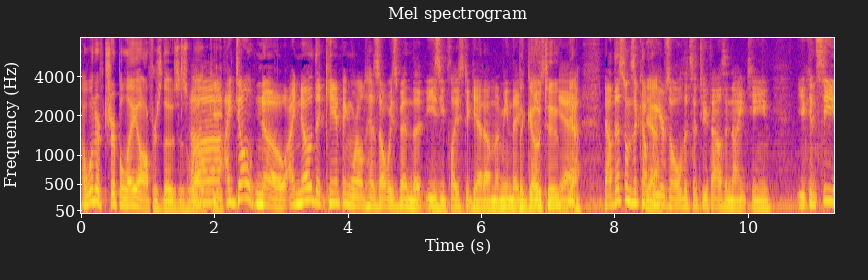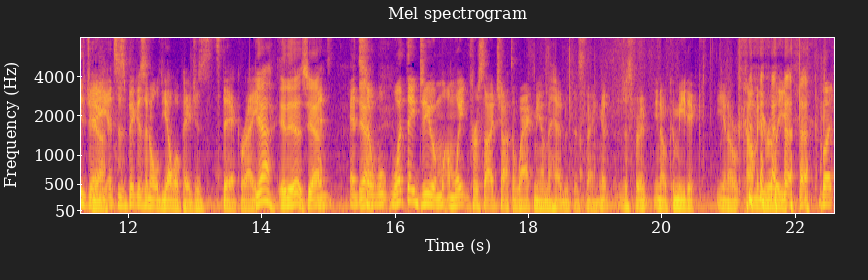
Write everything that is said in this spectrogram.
I wonder if AAA offers those as well, Uh, Keith. I don't know. I know that Camping World has always been the easy place to get them. I mean, they The go-to? Yeah. Yeah. Now this one's a couple Yeah. years old. It's a 2019. You can see Jay. Yeah. It's as big as an old Yellow Pages. It's thick, right? Yeah, it is. Yeah. And and Yeah. so w- what they do, I'm, I'm waiting for Side Shot to whack me on the head with this thing, it- just for you know comedic, you know, comedy relief. But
